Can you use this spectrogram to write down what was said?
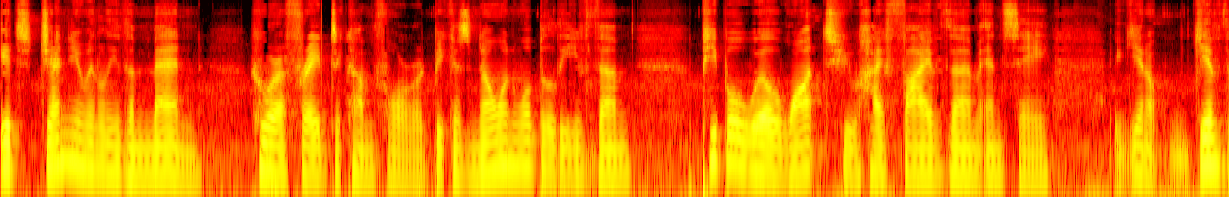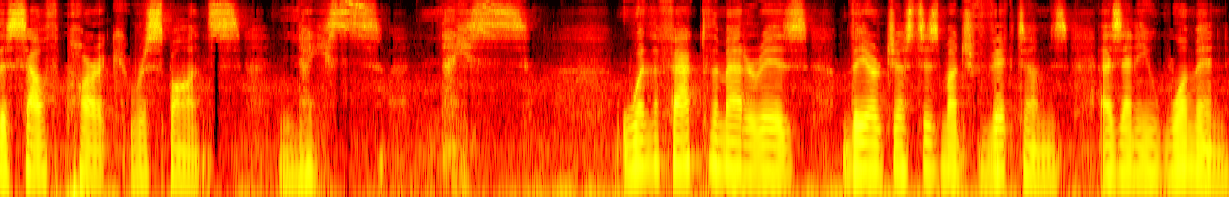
It's genuinely the men who are afraid to come forward because no one will believe them. People will want to high five them and say, you know, give the South Park response. Nice, nice. When the fact of the matter is, they are just as much victims as any woman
